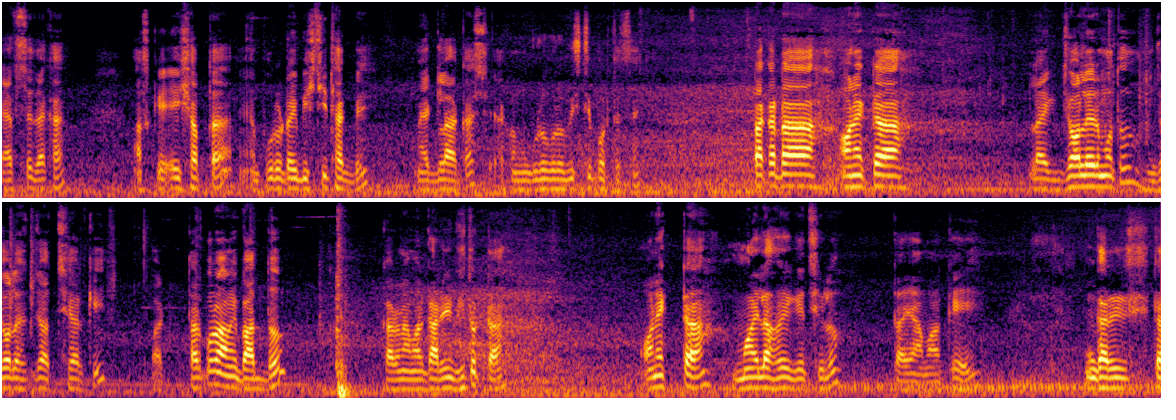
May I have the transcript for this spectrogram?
অ্যাপসে দেখা। আজকে এই সপ্তাহ, পুরোটাই বৃষ্টি থাকবে, মেঘলা আকাশ, এখন গুঁড়ো গুঁড়ো বৃষ্টি পড়তেছে। টাকাটা অনেকটা লাইক জলের মতো, জলে যাচ্ছে আর কি বাট তারপরও আমি বাধ্য, কারণ আমার গাড়ির ভিতরটা অনেকটা ময়লা হয়ে গেছিল। তাই আমাকে গাড়িটা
